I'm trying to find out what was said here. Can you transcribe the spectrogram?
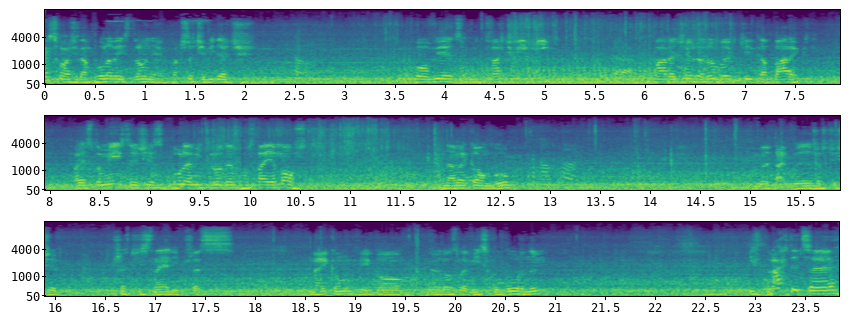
I tak słuchajcie, tam po lewej stronie, jak patrzycie, widać powiedzmy dwa dźwigi, parę ciężarówek, kilka barek. A jest to miejsce, gdzie z bólem i trudem powstaje most na Mekongu. Wy tak, wy żeście się przecisnęli przez Mekong w jego rozlewisku górnym. I w praktyce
